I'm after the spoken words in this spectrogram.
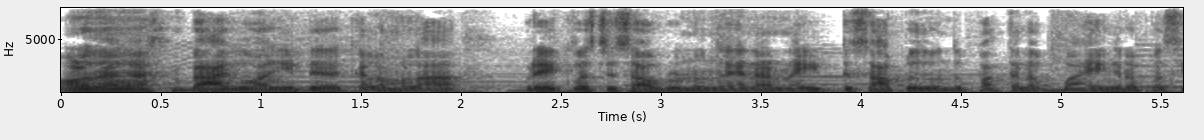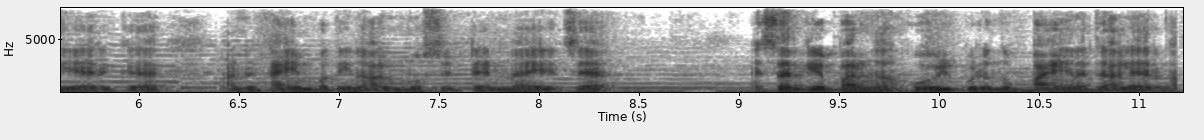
அவ்வளோதாங்க பேக் வாங்கிட்டு கிளம்பலாம். பிரேக்ஃபாஸ்ட்டு சாப்பிடணுங்க. ஏன்னா நைட்டு சாப்பிட்டது வந்து பத்தல. பயங்கர பசியாக இருக்குது அந்த டைம் பார்த்தீங்கன்னா ஆல்மோஸ்ட் டென் ஆயிடுச்சு எஸ்ஆர்கே பாருங்க கோயில் போயிட்டு வந்து பயங்கர ஜாலியாக இருக்கும்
